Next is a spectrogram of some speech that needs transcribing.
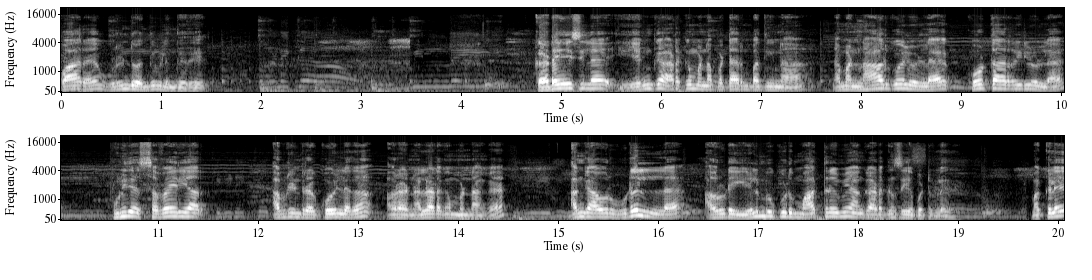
பாறை உருண்டு வந்து விழுந்தது. கடைசியில் எங்கே அடக்கம் பண்ணப்பட்டாருன்னு பார்த்தீங்கன்னா நம்ம நார்கோயில் உள்ள கோட்டாரில் உள்ள புனித சவேரியார் அப்படின்ற கோயிலில் தான் அவரை நல்லடக்கம் பண்ணாங்க. அங்கே அவர் உடலில் அவருடைய எலும்புக்கூடு மாத்திரமே அங்கே அடக்கம் செய்யப்பட்டுள்ளது. மக்களே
